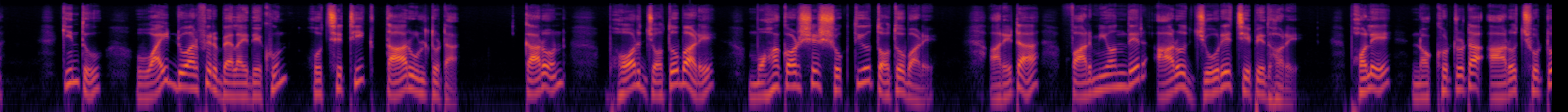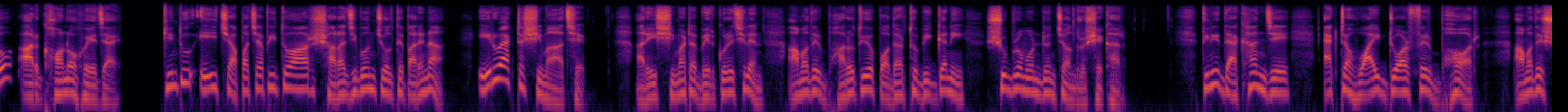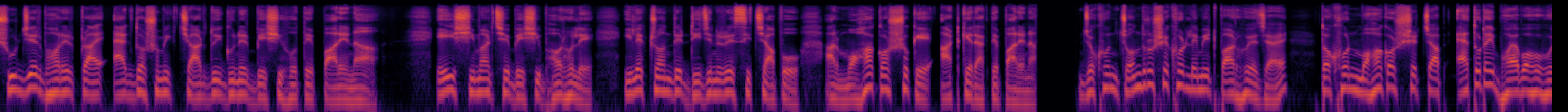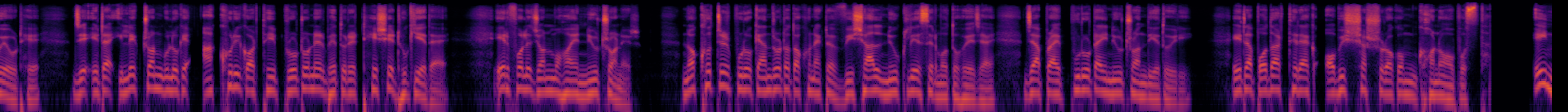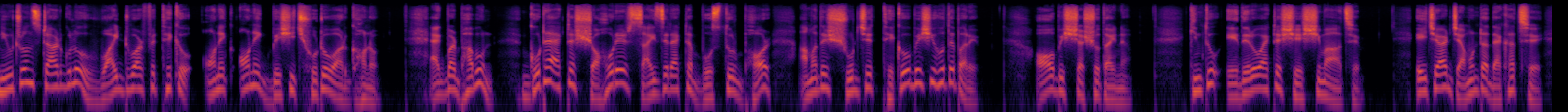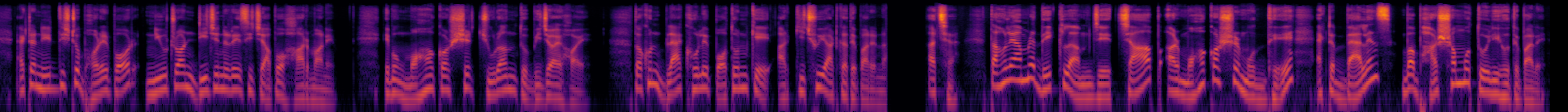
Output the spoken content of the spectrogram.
কিন্তু হোয়াইট ডোয়ার্ফের বেলায় দেখুন, হচ্ছে ঠিক তার উল্টোটা। কারণ ভর যত বাড়ে, মহাকর্ষের শক্তিও তত বাড়ে। আর এটা ফার্মিয়নদের আরও জোরে চেপে ধরে। ফলে নক্ষত্রটা আরও ছোট আর ঘন হয়ে যায়। কিন্তু এই চাপাচাপি তো আর সারা জীবন চলতে পারে না। এরও একটা সীমা আছে। আর এই সীমাটা বের করেছিলেন আমাদের ভারতীয় পদার্থবিজ্ঞানী সুব্রমণ্যন চন্দ্রশেখর। তিনি দেখান যে একটা হোয়াইট ডোয়ার্ফের ভর আমাদের সূর্যের ভরের প্রায় এক দশমিক চার দুই গুণের বেশি হতে পারে না। এই সীমার চেয়ে বেশি ভর হলে ইলেকট্রনদের ডিজেনারেসি চাপও আর মহাকর্ষকে আটকে রাখতে পারে না। যখন চন্দ্রশেখর লিমিট পার হয়ে যায়, তখন মহাকর্ষের চাপ এতটাই ভয়াবহ হয়ে ওঠে যে এটা ইলেকট্রনগুলোকে আক্ষরিক অর্থেই প্রোটনের ভেতরে ঠেসে ঢুকিয়ে দেয়। এর ফলে জন্ম হয় নিউট্রনের। নক্ষত্রের পুরো কেন্দ্রটা তখন একটা বিশাল নিউক্লিয়াসের মতো হয়ে যায়, যা প্রায় পুরোটাই নিউট্রন দিয়ে তৈরি। এটা পদার্থের এক অবিশ্বাস্য রকম ঘন অবস্থা। এই নিউট্রন স্টারগুলো হোয়াইট ডোয়ার্ফের থেকেও অনেক অনেক বেশি ছোট আর ঘন। একবার ভাবুন, গোটা একটা শহরের সাইজের একটা বস্তুর ভর আমাদের সূর্যের থেকেও বেশি হতে পারে। অবিশ্বাস্য তাই না? কিন্তু এদেরও একটা শেষ সীমা আছে। এই চার যেমনটা দেখাচ্ছে, একটা নির্দিষ্ট ভরের পর নিউট্রন ডিজেনারেসি চাপও হার মানে। এবং মহাকর্ষের চূড়ান্ত বিজয় হয়। তখন ব্ল্যাক হোলে পতনকে আর কিছুই আটকাতে পারে না। আচ্ছা তাহলে আমরা দেখলাম যে চাপ আর মহাকর্ষের মধ্যে একটা ব্যালেন্স বা ভারসাম্য তৈরি হতে পারে।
